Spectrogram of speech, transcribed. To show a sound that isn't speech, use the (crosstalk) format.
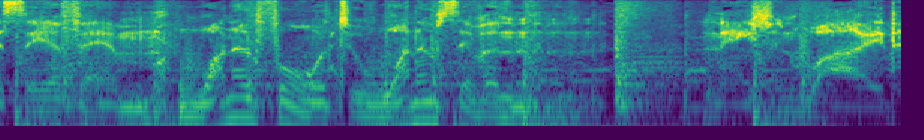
SAFM 104 to 107. Nationwide.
